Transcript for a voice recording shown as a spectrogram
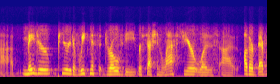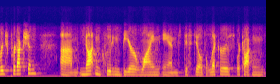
Uh, major period of weakness that drove the recession last year was uh, other beverage production um, not including beer, wine, and distilled liquors. We're talking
